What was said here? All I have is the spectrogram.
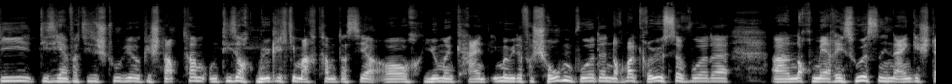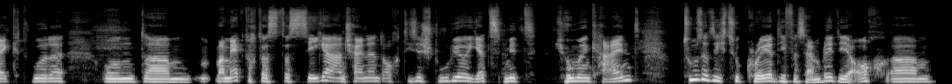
die, die sich einfach dieses Studio geschnappt haben und dies auch möglich gemacht haben, dass ja auch Humankind immer wieder verschoben wurde, nochmal größer wurde, äh, noch mehr Ressourcen hineingesteckt wurde. Und ähm, man merkt doch, dass das Sega anscheinend auch dieses Studio jetzt mit Humankind zusätzlich zu Creative Assembly, die ja auch ähm,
